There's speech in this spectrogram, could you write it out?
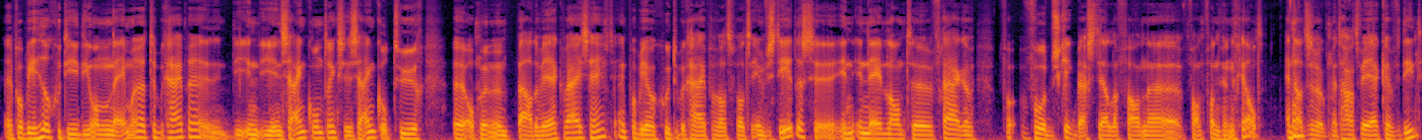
probeer heel goed die, die ondernemer te begrijpen. Die in, die in zijn context, in zijn cultuur op een, een, bepaalde werkwijze heeft. En ik probeer ook goed te begrijpen wat, wat investeerders in, in Nederland vragen... Voor, voor, het beschikbaar stellen van, van, van hun geld. En dat is ook met hard werken verdiend.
